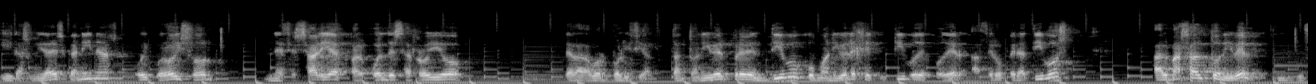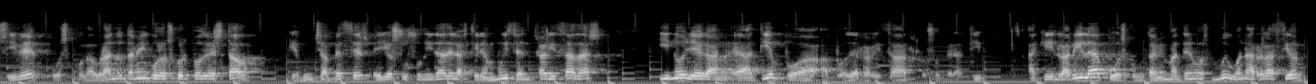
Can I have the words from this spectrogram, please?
Y las unidades caninas hoy por hoy son necesarias para el buen desarrollo de la labor policial, tanto a nivel preventivo como a nivel ejecutivo de poder hacer operativos al más alto nivel, inclusive pues colaborando también con los cuerpos del Estado, que muchas veces ellos sus unidades las tienen muy centralizadas y no llegan a tiempo a, poder realizar los operativos. Aquí en la vila, pues como también mantenemos muy buena relación,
